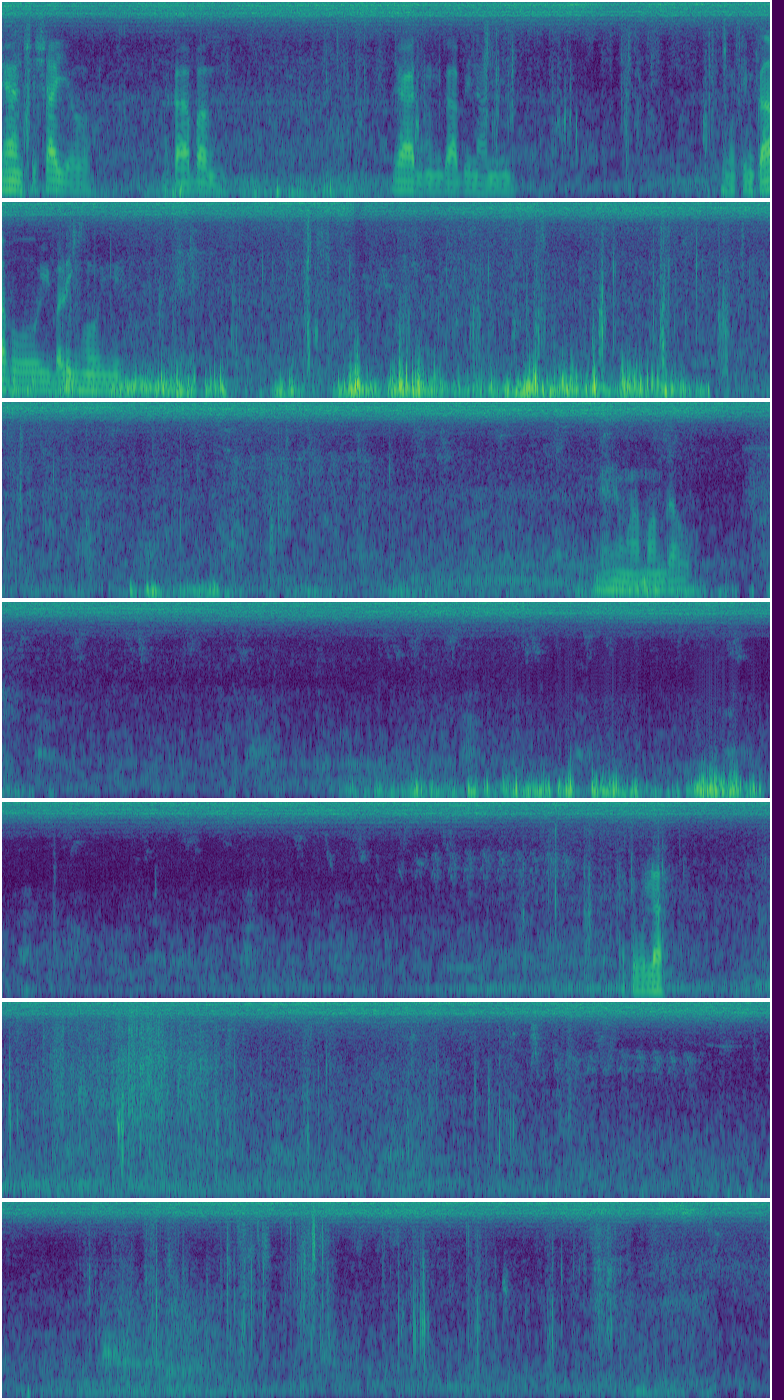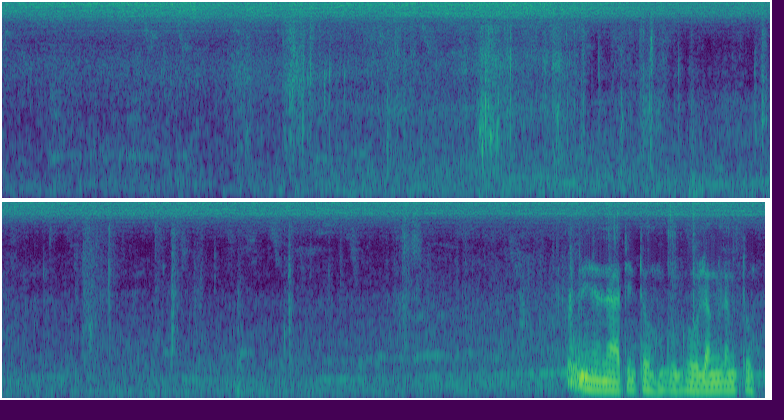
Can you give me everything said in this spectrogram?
Yan, si Shai, oh. Nakabang. Yan, ang gabi namin. Muting kahoy, balinghoy. Yan yung mga mangga, oh. tula na natin to. Gugulang lang to.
